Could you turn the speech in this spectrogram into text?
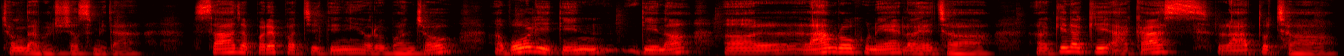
정답을 주셨습니다. 사자 뻐레퍼치 띠니호르 번초 볼리 딘 디너 람로 훈에 러해처 끼너끼 아카스 라또처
